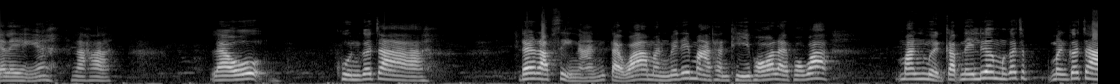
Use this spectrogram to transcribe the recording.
อะไรอย่างเงี้ยนะคะ แล้วคุณก็จะได้รับสิ่งนั้น แต่ว่ามันไม่ได้มาทันที เพราะอะไรเพราะว่ามันเหมือนกับในเรื่องมันก็จะมันก็จะ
